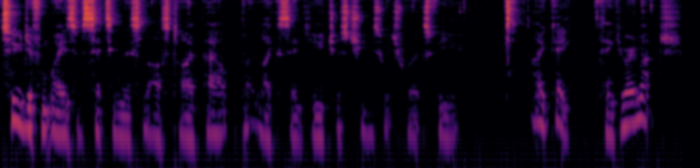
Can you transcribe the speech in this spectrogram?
two different ways of setting this last type out but like I said you just choose which works for you. Okay thank you very much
